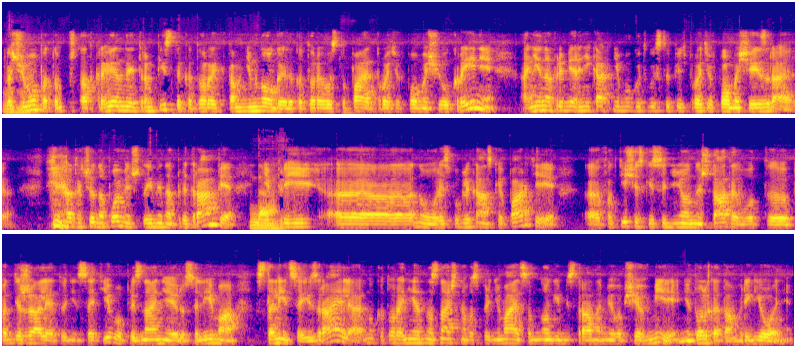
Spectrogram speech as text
Почему? Угу. Потому потому что откровенные трамписты, которых там немного, которые выступают против помощи Украине, они, например, никак не могут выступить против помощи Израиля. Я хочу напомнить, что именно при Трампе да. и при э, ну, республиканской партии фактически Соединенные Штаты вот э, поддержали эту инициативу признания Иерусалима столицей Израиля, ну, которая неоднозначно воспринимается многими странами вообще в мире, не только там в регионе.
